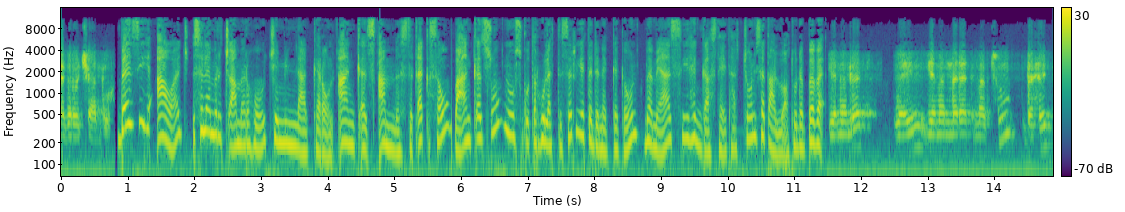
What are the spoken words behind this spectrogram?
ነገሮች አሉ። በዚህ አዋጅ ስለ ምርጫ መርሆች የሚናገረውን አንቀጽ አምስት ጠቅሰው በአንቀጹ ንዑስ ቁጥር ሁለት ስር የተደነገገውን በመያዝ የህግ አስተያየታቸውን ይሰጣሉ። አቶ ደበበ የመምረጥ ወይም የመመረጥ መብቱ በህግ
